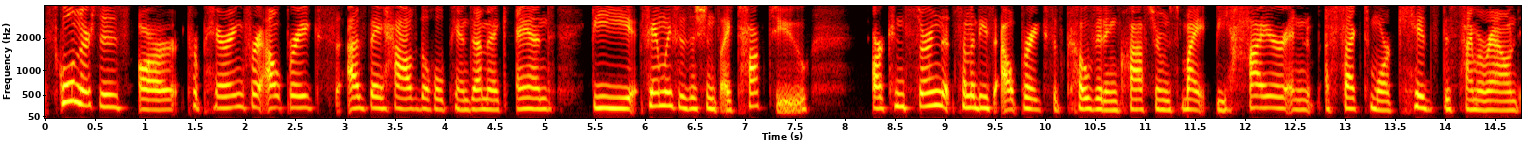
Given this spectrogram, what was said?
school nurses are preparing for outbreaks as they have the whole pandemic. And the family physicians I talked to are concerned that some of these outbreaks of COVID in classrooms might be higher and affect more kids this time around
